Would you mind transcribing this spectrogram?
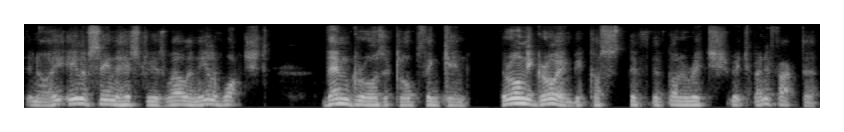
you know, he, he'll have seen the history as well and he'll have watched them grow as a club thinking they're only growing because they've, they've got a rich, rich benefactor.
